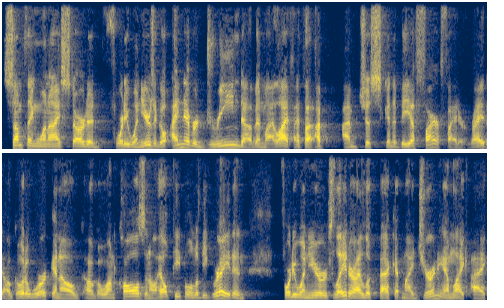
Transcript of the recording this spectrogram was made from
Something when I started 41 years ago, I never dreamed of in my life. I thought, I'm just going to be a firefighter, right? I'll go to work and I'll, I'll go on calls and I'll help people and it'll be great. And 41 years later, I look back at my journey. I'm like, I,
